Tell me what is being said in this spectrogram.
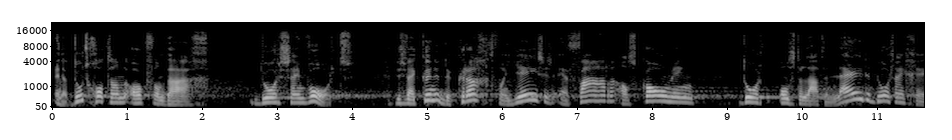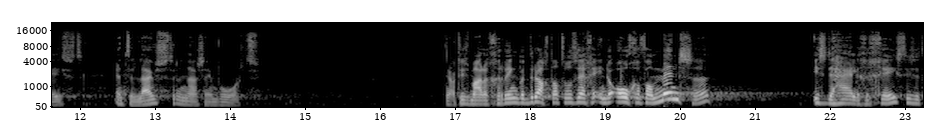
En dat doet God dan ook vandaag door zijn woord. Dus wij kunnen de kracht van Jezus ervaren als koning door ons te laten leiden door zijn geest en te luisteren naar zijn woord. Nou, het is maar een gering bedrag. Dat wil zeggen, in de ogen van mensen is de Heilige Geest, is het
